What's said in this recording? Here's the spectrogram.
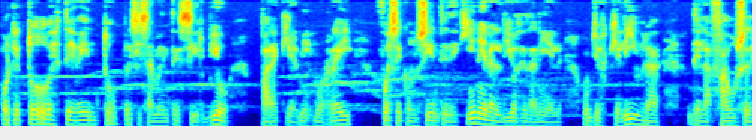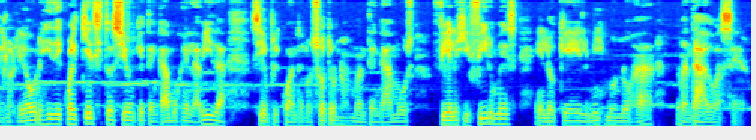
porque todo este evento precisamente sirvió para que el mismo rey fuese consciente de quién era el Dios de Daniel, un Dios que libra de la fauce de los leones y de cualquier situación que tengamos en la vida, siempre y cuando nosotros nos mantengamos fieles y firmes en lo que Él mismo nos ha mandado hacer.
